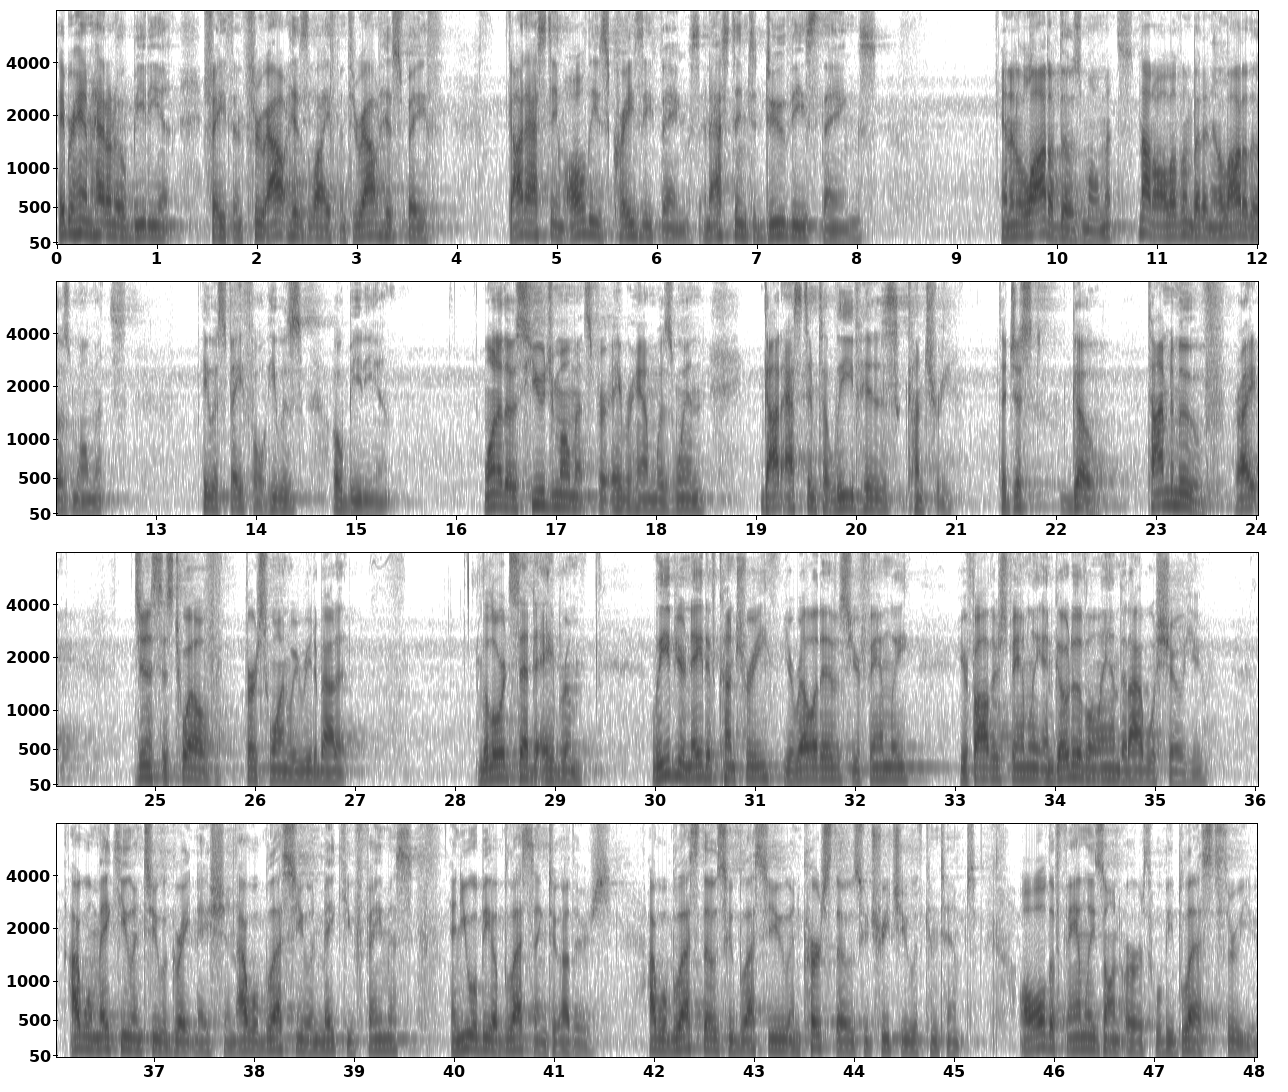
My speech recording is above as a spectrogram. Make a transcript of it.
Abraham had an obedient faith, and throughout his life and throughout his faith, God asked him all these crazy things and asked him to do these things. And in a lot of those moments, not all of them, but in a lot of those moments, he was faithful, he was obedient. One of those huge moments for Abraham was when God asked him to leave his country, to just go. Time to move, right? Genesis 12, verse 1, we read about it. The Lord said to Abram, Leave your native country, your relatives, your family, your father's family, and go to the land that I will show you. I will make you into a great nation. I will bless you and make you famous, and you will be a blessing to others. I will bless those who bless you and curse those who treat you with contempt. All the families on earth will be blessed through you.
